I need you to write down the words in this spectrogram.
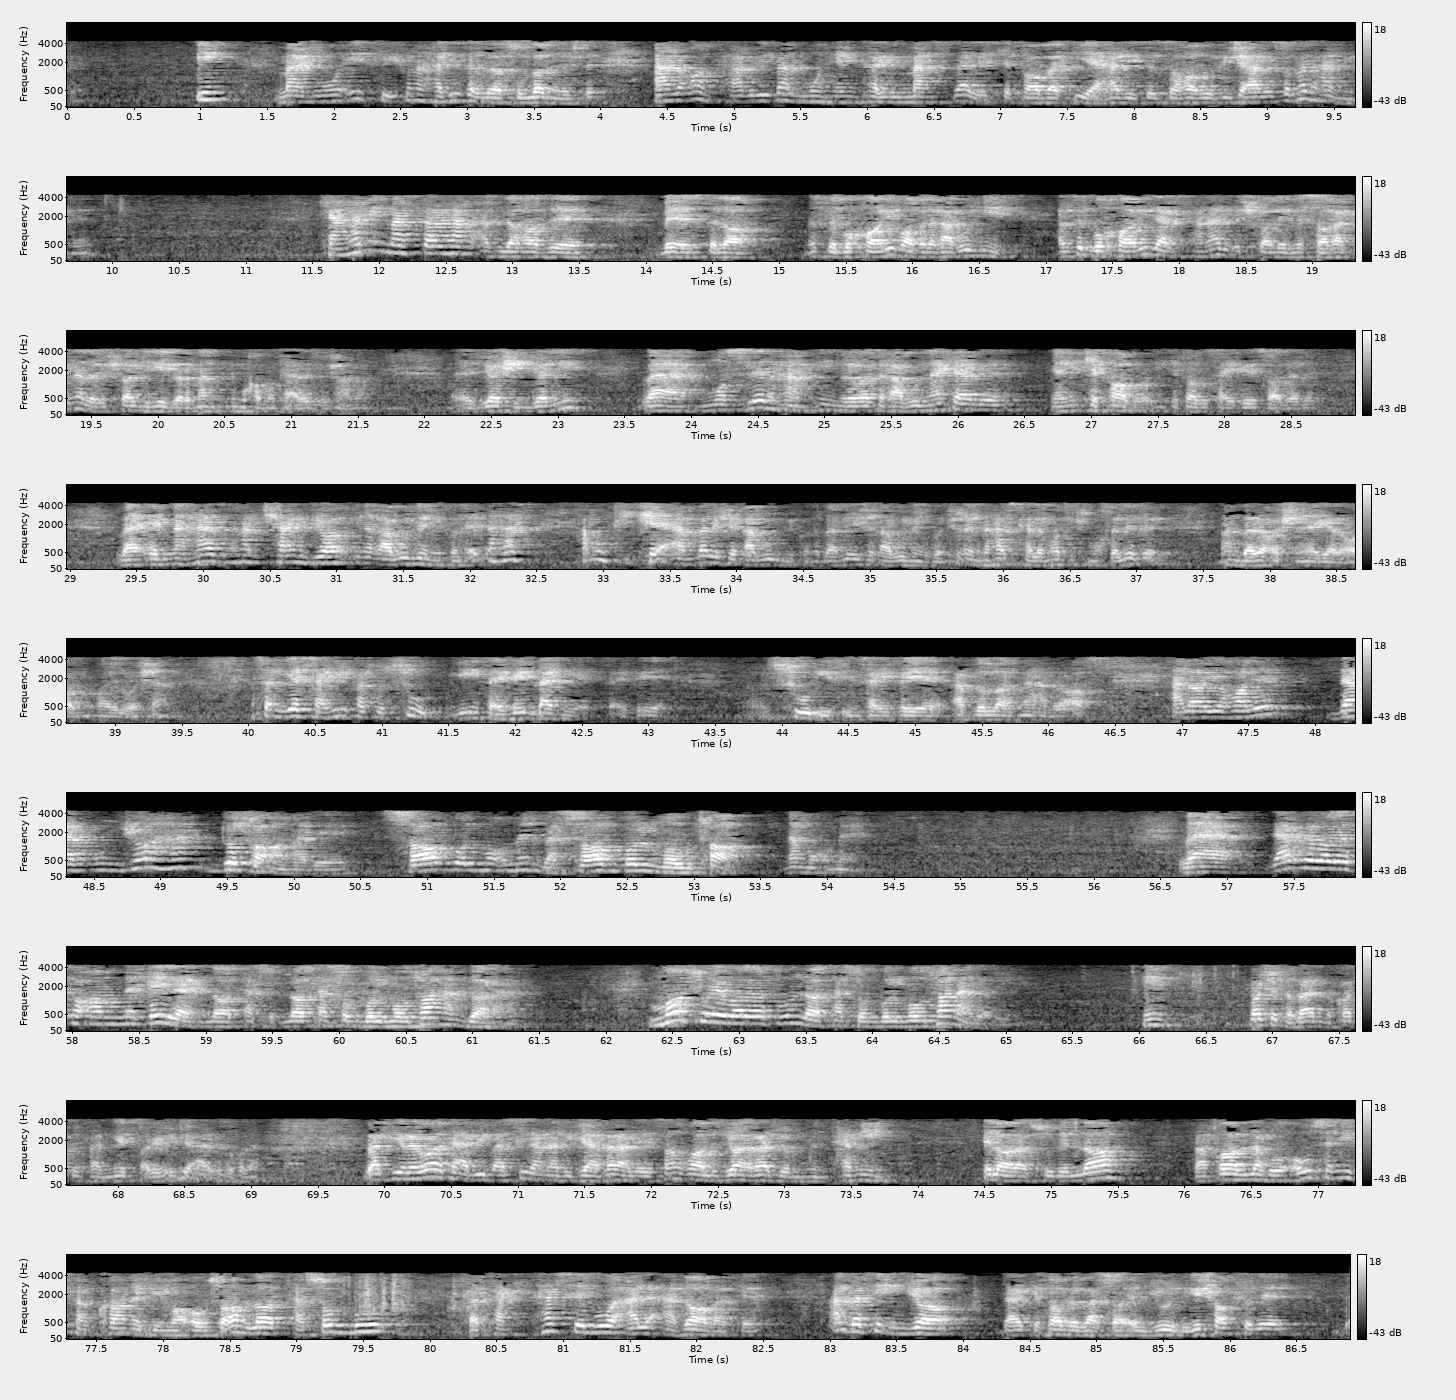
این مجموعی است که ایشون حدیث از رسول الله نوشته. الان تقریبا مهمترین مصدر کتابتی حدیث صحابه پیش اهل سنت همینه. که همین مصدر هم از لحاظ به اصطلاح مثل بخاری قابل قبول نیست. البته بخاری در سند اشکال وساقتی نداره اشکال دیگه داره. من نمی‌خوام متعرض بشم. جاش اینجا نیست. و مسلم هم این روایت قبول نکرده. یعنی کتاب رو این کتاب صحیفه صادقه. و ابن حزم هم چند جا این قبول نمی‌کنه. ابن حزم همون تیکه اولش قبول می‌کنه بقیهش قبول نمی‌کنه. چون ابن حزم کلماتش مختلفه من برای آشنایی اگر مایل باشم. مثلا یه صحیفه و سو یه این صحیفه بدیه. صحیفه سوری این صحیفه عبدالله بن عمرو علایه حاله در اونجا هم دو تا آمده. صاب المؤمن و صاب الموتا. نه مؤمن. و در روایت عامه غیر از لا تصب الموتا هم دارن. ما تو روایات اون لا تصب الموتا نداریم. این باشه تا بعد نکات فنی تاریخی عرض کنم و فی روایت عبی بسیر نبی جعفر علیه السلام قال جا رجل من تمیم الى رسول الله فقال له اوسنی فکان فی ما اوساه لا تصبو فتکتسبو علی عداوته البته اینجا در کتاب وسائل جور دیگه چاپ شده.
